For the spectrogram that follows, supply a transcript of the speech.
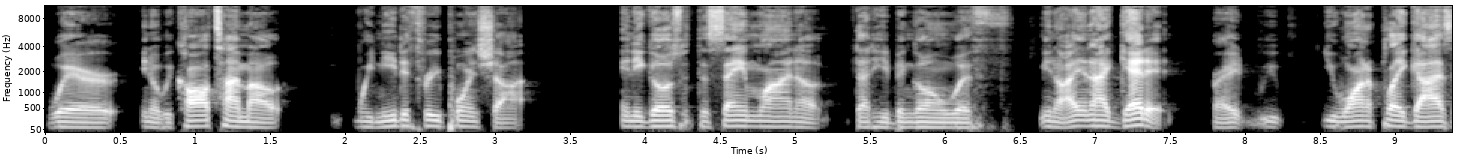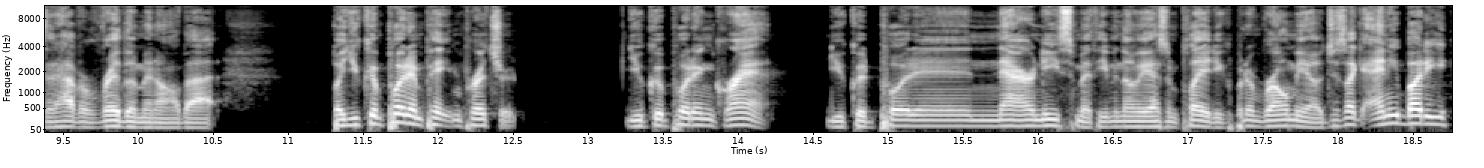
where, you know, we call timeout, we need a three point shot, and he goes with the same lineup that he'd been going with, you know, and I get it, right? We, you want to play guys that have a rhythm and all that. But you can put in Payton Pritchard. You could put in Grant. You could put in Aaron Nesmith, even though he hasn't played. You could put in Romeo, just like anybody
